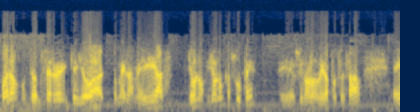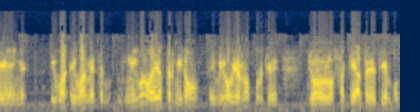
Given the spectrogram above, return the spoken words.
Bueno, usted observe que yo ah, tomé las medidas, yo no, yo nunca supe, eh, si no los hubiera procesado, igual, igualmente ninguno de ellos terminó en mi gobierno porque yo los saqué antes de tiempo,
